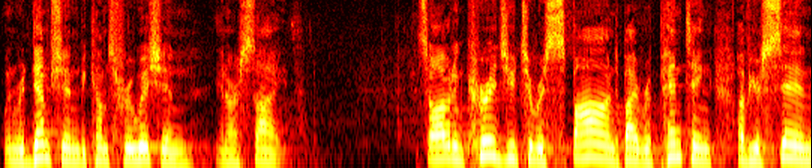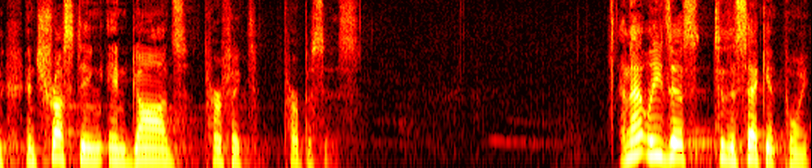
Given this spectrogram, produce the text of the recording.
when redemption becomes fruition in our sight. So I would encourage you to respond by repenting of your sin and trusting in God's perfect purposes. And that leads us to the second point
